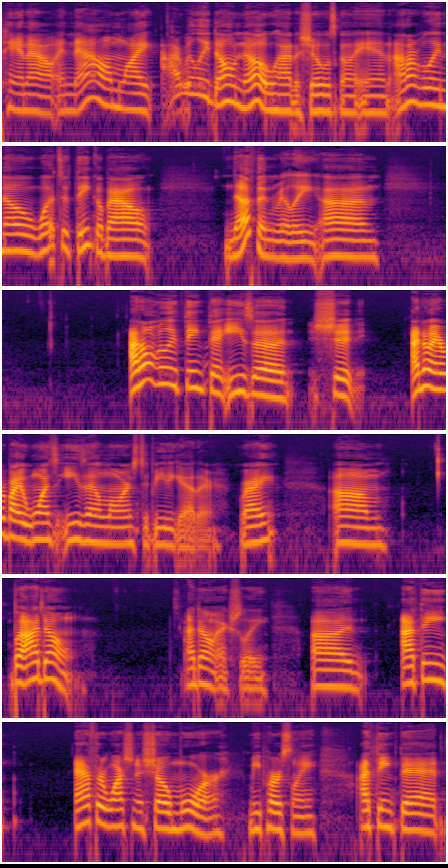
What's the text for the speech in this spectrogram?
pan out. And now I'm like, I really don't know how the show is going to end. I don't really know what to think about nothing really. Um, I don't really think that Issa should. I know everybody wants Issa and Lawrence to be together, right? Um, but I don't. I don't actually. Uh, I think after watching the show more, me personally, I think that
